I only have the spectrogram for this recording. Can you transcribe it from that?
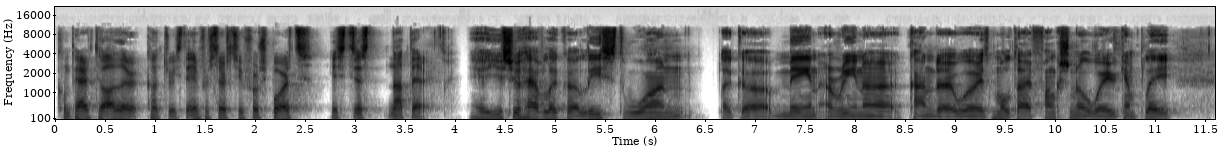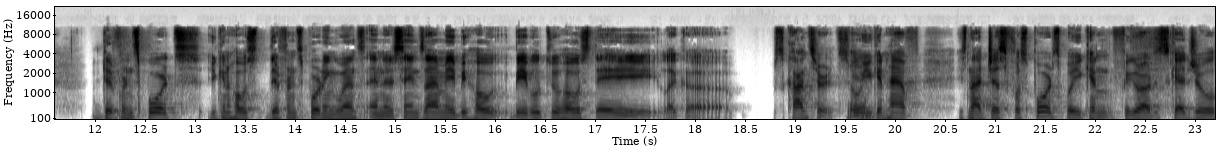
compared to other countries, the infrastructure for sports is just not there. yeah, you should have like at least one like a main arena kind of where it's multifunctional, where you can play different sports. You can host different sporting events, and at the same time, maybe ho- be able to host a like a concert. So you can have it's not just for sports, but you can figure out a schedule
